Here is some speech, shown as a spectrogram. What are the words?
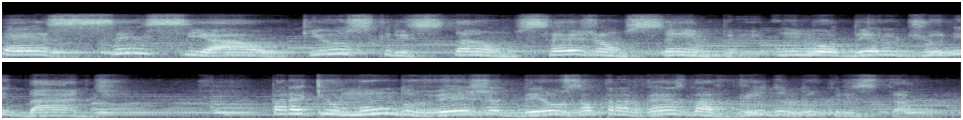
É essencial que os cristãos sejam sempre um modelo de unidade, para que o mundo veja Deus através da vida do cristão.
